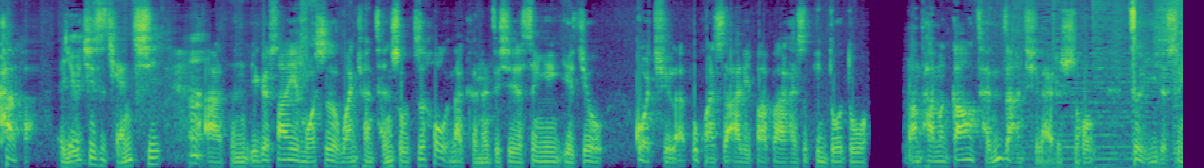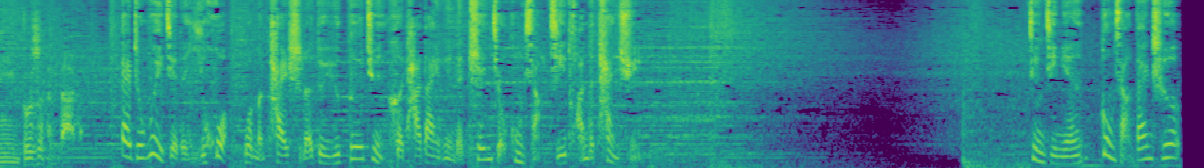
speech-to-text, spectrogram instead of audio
看法，尤其是前期，嗯啊，等一个商业模式完全成熟之后，那可能这些声音也就过去了。不管是阿里巴巴还是拼多多，当他们刚成长起来的时候，质疑的声音都是很大的。带着未解的疑惑，我们开始了对于歌俊和他带领的天九共享集团的探寻。近几年，共享单车、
